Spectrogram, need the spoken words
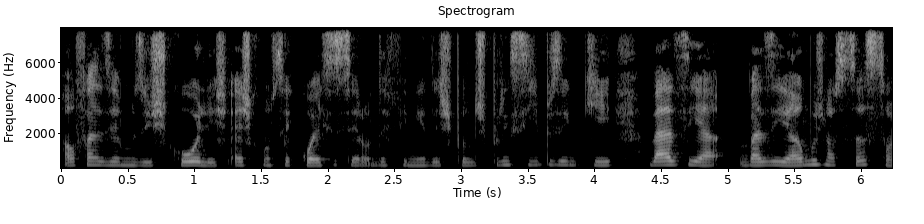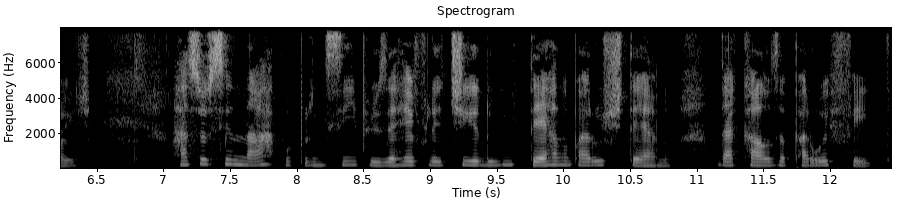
Ao fazermos escolhas, as consequências serão definidas pelos princípios em que basea baseamos nossas ações. Raciocinar por princípios é refletir do interno para o externo, da causa para o efeito.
